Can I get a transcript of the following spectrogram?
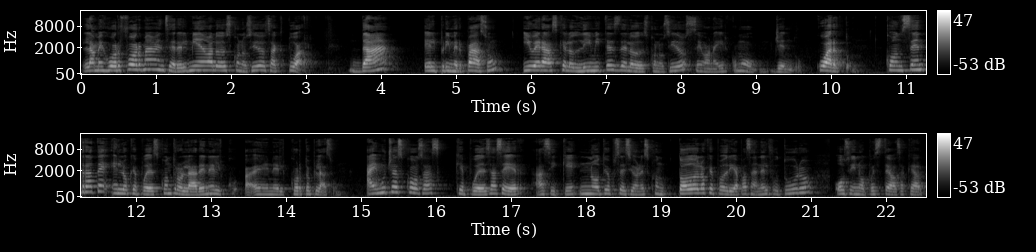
La mejor forma de vencer el miedo a lo desconocido es actuar. Da el primer paso y verás que los límites de lo desconocido se van a ir como yendo. Cuarto, concéntrate en lo que puedes controlar en el, en el corto plazo. Hay muchas cosas que puedes hacer, así que no te obsesiones con todo lo que podría pasar en el futuro o si no, pues te vas a quedar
